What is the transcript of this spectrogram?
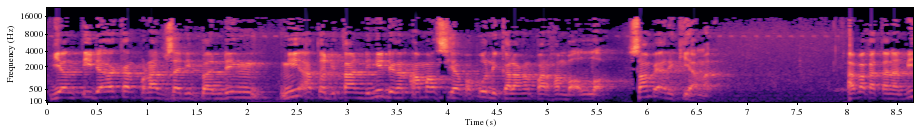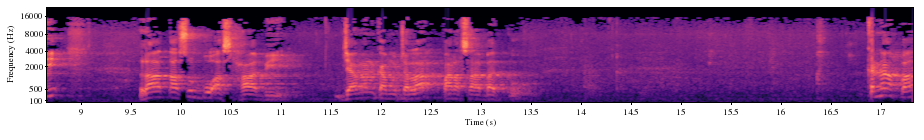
yang tidak akan pernah bisa dibandingi atau ditandingi dengan amal siapa pun di kalangan para hamba Allah sampai hari kiamat. Apa kata Nabi? La tasubbu ashabi. Jangan kamu celak para sahabatku. Kenapa?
